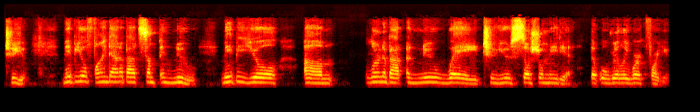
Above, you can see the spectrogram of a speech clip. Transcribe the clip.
to you. Maybe you'll find out about something new. Maybe you'll um, learn about a new way to use social media that will really work for you.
